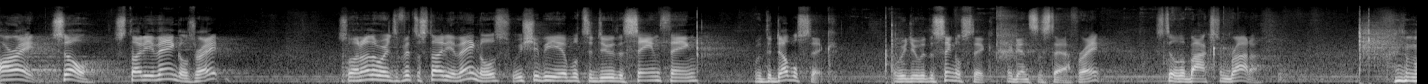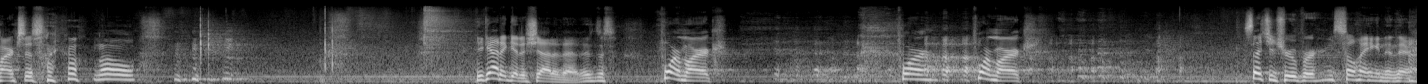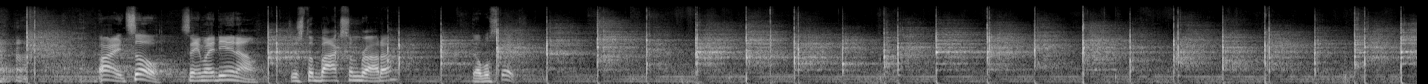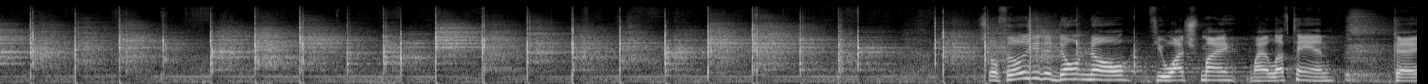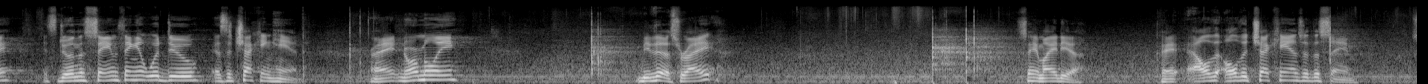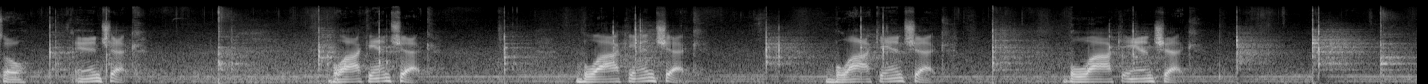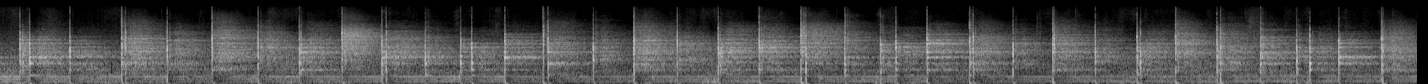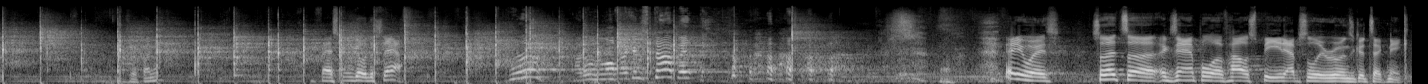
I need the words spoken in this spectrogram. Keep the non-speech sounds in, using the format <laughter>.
All right, so study of angles, right? So in other words, if it's a study of angles, we should be able to do the same thing with the double stick that we do with the single stick against the staff, right? Still the box sumbrada. <laughs> Mark's just like, <laughs> oh no. <laughs> you got to get a shot of that. It's just, poor Mark. Poor, poor Mark. Such a trooper. He's still hanging in there. All right, so same idea now. Just the box sumbrada, double stick. So for those of you that don't know, if you watch my, my left hand, okay, it's doing the same thing it would do as a checking hand, right? Normally, be this, right? Same idea. Okay, all the, all the check hands are the same. So, and check. Block and check. Block and check. Block and check block and check. How fast can you go to the staff? I don't know if I can stop it. Anyways, so that's an example of how speed absolutely ruins good technique.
